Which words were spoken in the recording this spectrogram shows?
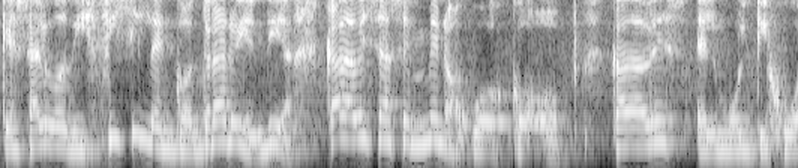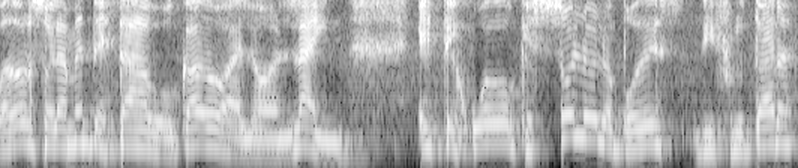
que es algo difícil de encontrar hoy en día. Cada vez se hacen menos juegos co-op, cada vez el multijugador solamente está abocado a lo online. Este juego que solo lo podés disfrutar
